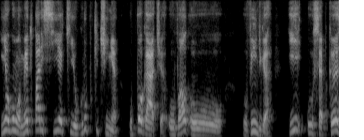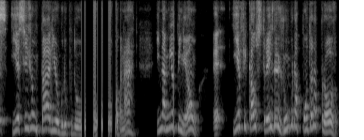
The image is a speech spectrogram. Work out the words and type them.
Em algum momento parecia que o grupo que tinha o Pogacar, o, Val, o o Vindigar e o Sepkus ia se juntar ali ao grupo do Van e na minha opinião é, ia ficar os três da Jumbo na ponta da prova.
